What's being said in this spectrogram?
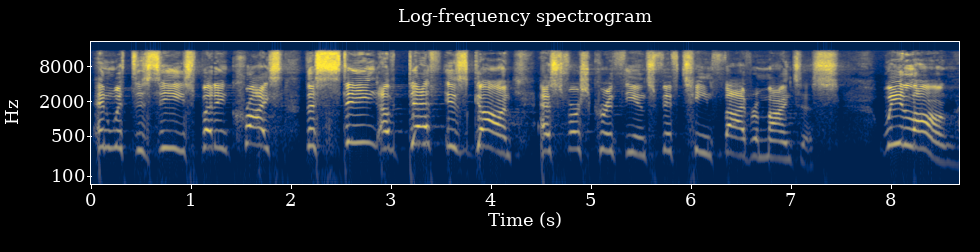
and with disease, but in Christ, the sting of death is gone, as 1 Corinthians 15 5 reminds us. We long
